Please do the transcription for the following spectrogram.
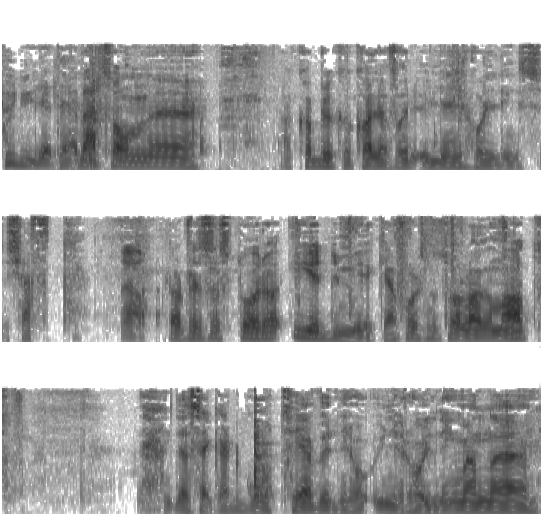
tulle-TV. Sånn eh, jeg kan bruke å kalle det for underholdningskjeft. Ja. Klart Hvis jeg står og ydmyker folk som står og lager mat Det er sikkert god TV-underholdning, men eh,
